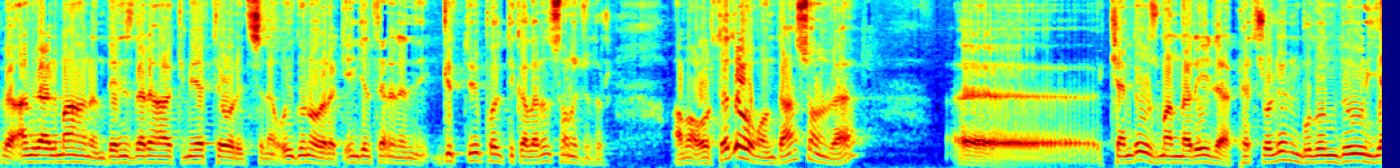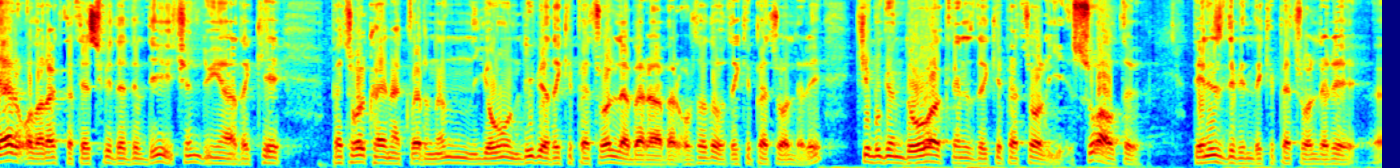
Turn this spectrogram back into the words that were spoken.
ve Amiral Maha'nın denizlere hakimiyet teorisine uygun olarak İngiltere'nin güttüğü politikaların sonucudur. Ama Orta Doğu ondan sonra e, kendi uzmanlarıyla petrolün bulunduğu yer olarak da tespit edildiği için dünyadaki petrol kaynaklarının yoğun Libya'daki petrolle beraber Orta Doğu'daki petrolleri ki bugün Doğu Akdeniz'deki petrol su altı deniz dibindeki petrolleri e,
